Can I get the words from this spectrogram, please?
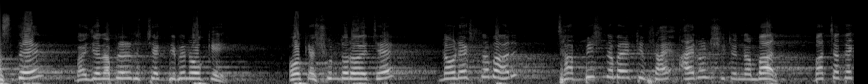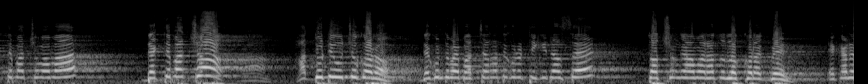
আসতে। ভাইজান, আপনারা চেক দিবেন ওকে ওকে সুন্দর হয়েছে। নাও নেক্সট নাম্বার ছাব্বিশ নাম্বার একটি ফ্রাই আয়রন শিটের নাম্বার বাচ্চা দেখতে পাচ্ছ বাবা? দেখতে পাচ্ছ? হাত দুটি উঁচু করো। দেখুন তোমার বাচ্চার হাতে কোনো টিকিট আছে? তৎসঙ্গে আমার হাতে লক্ষ্য রাখবেন। এখানে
